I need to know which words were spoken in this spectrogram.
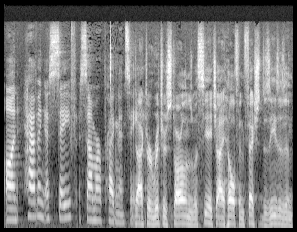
on having a safe summer pregnancy. Dr. Richard Starlin is with CHI Health Infectious Diseases, and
